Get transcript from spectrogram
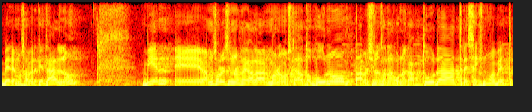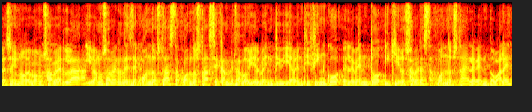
Veremos a ver qué tal, ¿no? Bien, eh, vamos a ver si nos regalan. Bueno, hemos quedado top 1. A ver si nos dan alguna captura. 369, 369, vamos a verla. Y vamos a ver desde cuándo está hasta cuándo está. Sé que ha empezado hoy el 20, día 25 el evento y quiero saber hasta cuándo está el evento, ¿vale?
